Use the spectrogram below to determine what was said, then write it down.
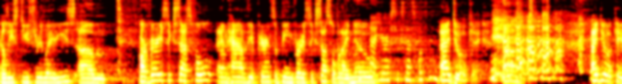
at least you three ladies, um, are very successful and have the appearance of being very successful. But I know That you were successful too. I do okay. Um, I do okay,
